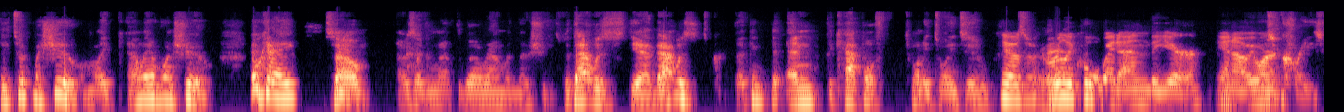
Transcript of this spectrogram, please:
they took my shoe. I'm like, I only have one shoe. Okay, so I was like, I'm gonna have to go around with no shoes. But that was, yeah, that was, I think the end, the cap of 2022 Yeah, it was a really cool way to end the year. You know, we weren't crazy.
